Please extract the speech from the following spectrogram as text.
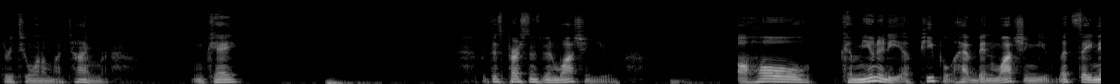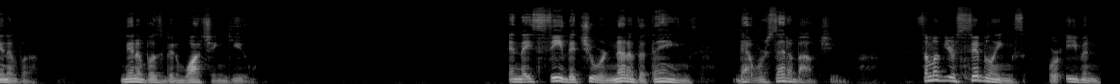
Three, two, one on my timer. Okay? But this person's been watching you a whole community of people have been watching you. Let's say Nineveh. Nineveh's been watching you. And they see that you were none of the things that were said about you. Some of your siblings were even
